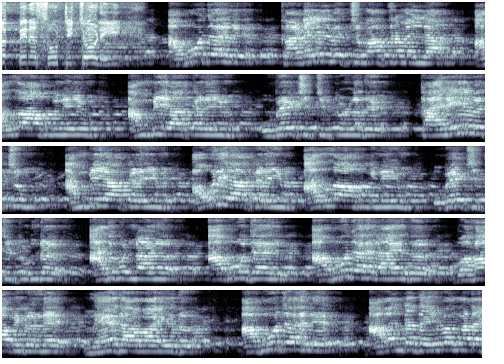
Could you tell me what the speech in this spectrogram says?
റബ്ബിനെ സൂക്ഷിച്ചോളി. അബൂജഹൽ കടലിൽ വെച്ച് മാത്രമല്ല അള്ളാഹുവിനെയും അമ്പിയാക്കളെയും ഉപേക്ഷിച്ചിട്ടുള്ളത് കരയിൽ വെച്ചും അമ്പിയാക്കളെയും ഔലിയാക്കളെയും അള്ളാഹുവിനെയും ഉപേക്ഷിച്ചിട്ടുണ്ട്. അതുകൊണ്ടാണ് അബൂജഹൽ അബൂജഹലായത് വഹാബികളുടെ നേതാവായത്. അബൂജഹൽ അവന്റെ ദൈവങ്ങളെ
